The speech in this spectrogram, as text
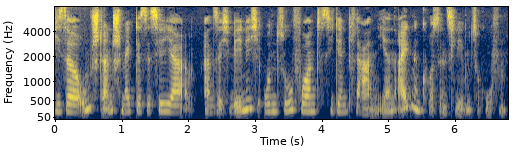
Dieser Umstand schmeckte Cecilia an sich wenig und so formte sie den Plan, ihren eigenen Kurs ins Leben zu rufen.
